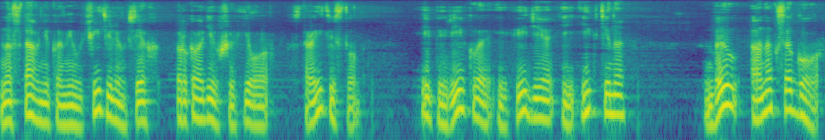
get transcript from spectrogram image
наставником и учителем всех руководивших его строительством и Перикла, и Фидия, и Иктина был Анаксагор,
